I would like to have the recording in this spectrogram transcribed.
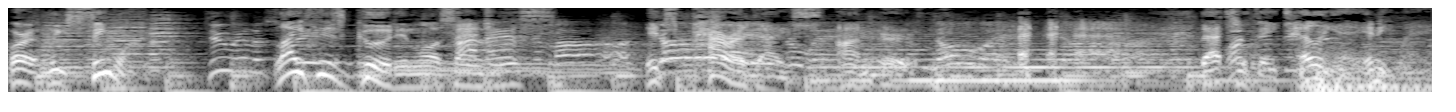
or at least see one. Life is good in Los Angeles. It's paradise on earth. That's what they tell you anyway.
